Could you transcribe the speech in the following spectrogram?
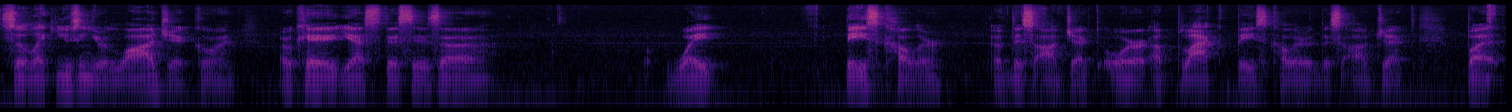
So like using your logic going okay yes this is a white base color of this object or a black base color of this object but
